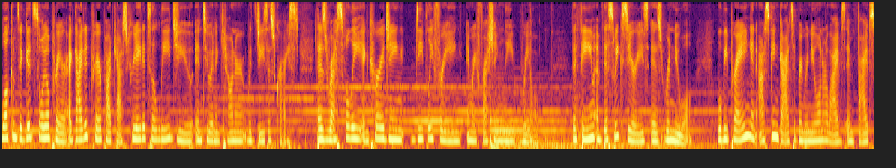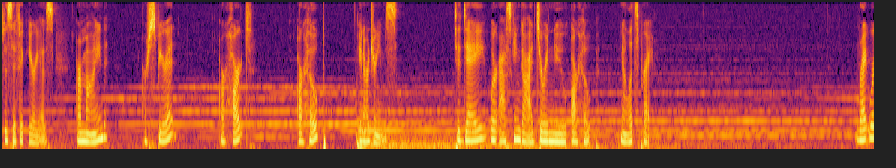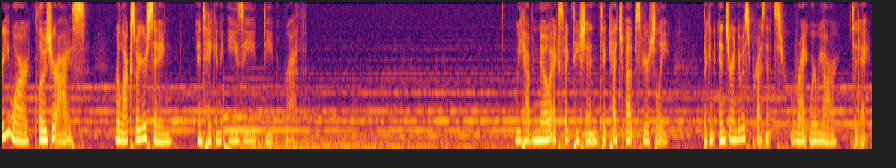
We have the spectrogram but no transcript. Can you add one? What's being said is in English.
Welcome to Good Soil Prayer, a guided prayer podcast created to lead you into an encounter with Jesus Christ that is restfully encouraging, deeply freeing, and refreshingly real. The theme of this week's series is renewal. We'll be praying and asking God to bring renewal in our lives in five specific areas our mind, our spirit, our heart, our hope, and our dreams. Today, we're asking God to renew our hope. Now let's pray. Right where you are, close your eyes, relax where you're sitting, and take an easy, deep breath. We have no expectation to catch up spiritually, but can enter into His presence right where we are today.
